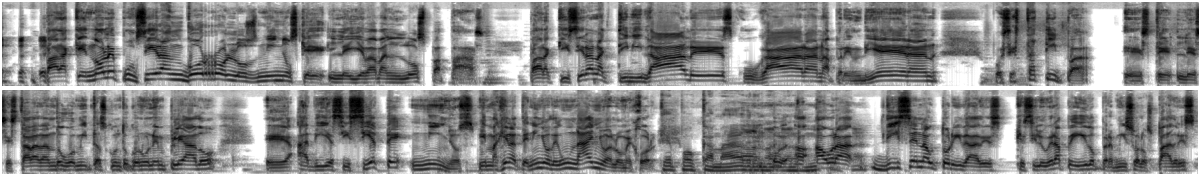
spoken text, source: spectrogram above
para que no le pusieran gorro los niños que le llevaban los papás, para que hicieran actividades, jugaran, aprendieran, pues esta tipa este, les estaba dando gomitas junto con un empleado eh, a 17 niños. Imagínate, niño de un año a lo mejor. Qué poca madre. No, No, no, A- no, Ahora, dicen autoridades que si le hubiera pedido permiso a los padres,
